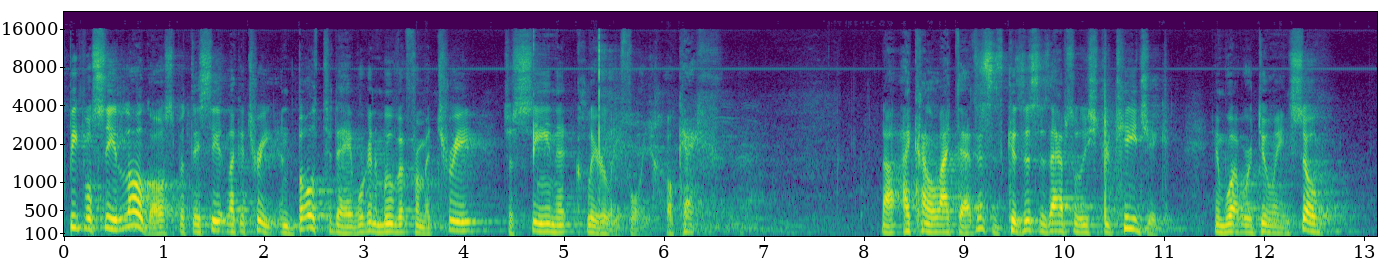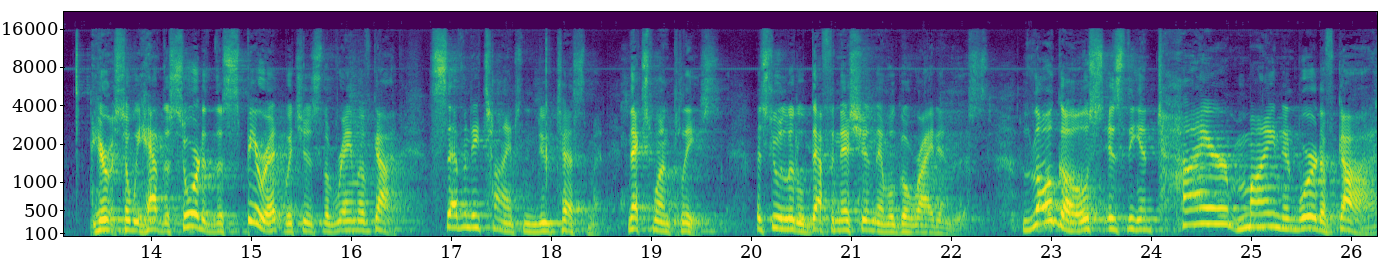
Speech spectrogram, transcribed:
People see logos, but they see it like a tree. And both today, we're going to move it from a tree to seeing it clearly for you, okay? Now, I kind of like that. This is because this is absolutely strategic in what we're doing. So, here, so we have the sword of the Spirit, which is the Rhema of God, 70 times in the New Testament. Next one, please. Let's do a little definition, then we'll go right into this. Logos is the entire mind and word of God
